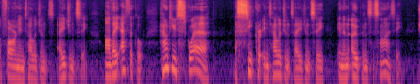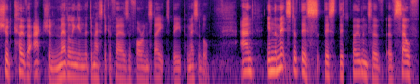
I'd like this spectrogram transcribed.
a foreign intelligence agency? Are they ethical? How do you square a secret intelligence agency in an open society? Should covert action, meddling in the domestic affairs of foreign states, be permissible? And in the midst of this, this, this moment of, of self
